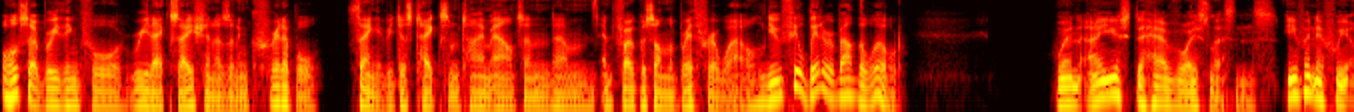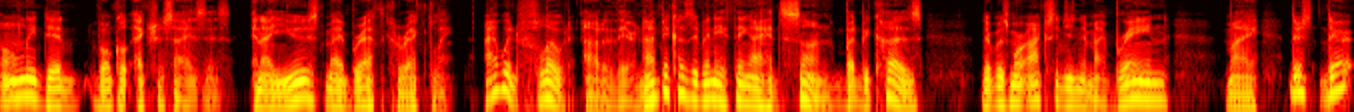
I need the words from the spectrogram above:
Also, breathing for relaxation is an incredible thing. If you just take some time out and um, and focus on the breath for a while, you feel better about the world. When I used to have voice lessons, even if we only did vocal exercises and I used my breath correctly, I would float out of there, not because of anything I had sung, but because there was more oxygen in my brain. My there's there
